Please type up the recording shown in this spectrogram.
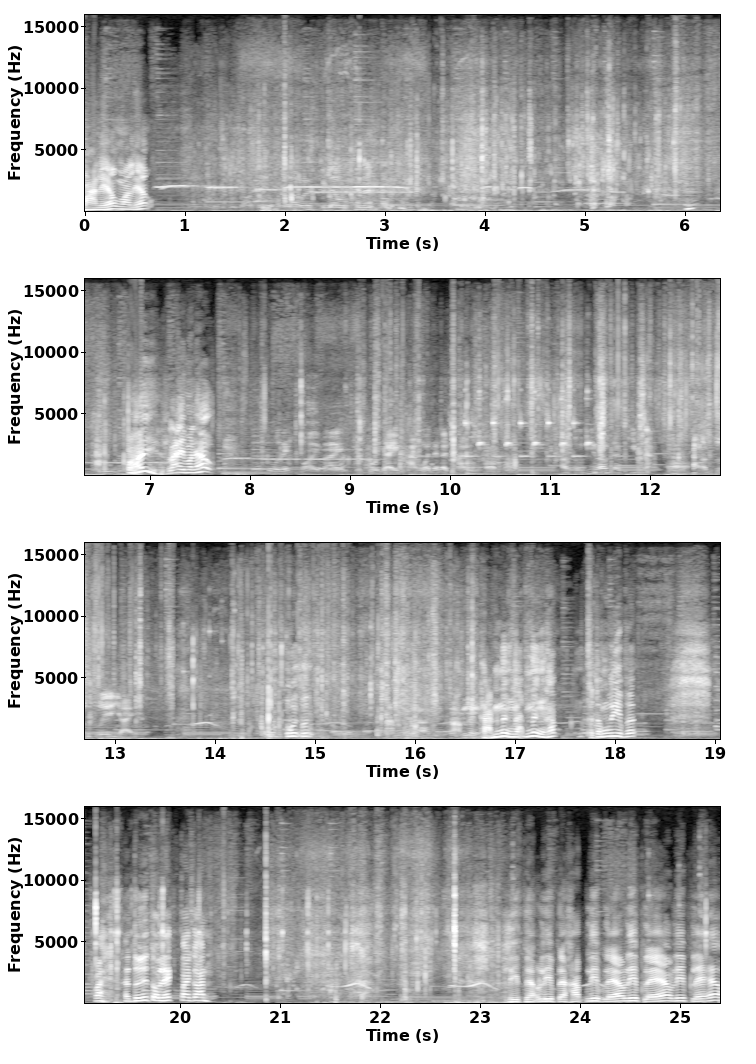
มาแล้วมาแล้ว เฮ้ยไล่มาแล้ว ตัวเล็กปล่อยไปเดี๋ยวตัวใหญ่ขังไว้ในกระชังครับ เอาตัวที่เราจะกินอะเอาตัวตัวใหญ่อุ้ยอุ้ยอุ้ยสามหนึ่งนะสามหนึ่งสามหนึ่งสามหนึ่งครับจะต้องรีบแล้วไปถ้าดูที่ตัวเล็กไปก่อน รีบแล้วรีบแล้วครับ รีบแล้วรีบแล้วรีบแล้ว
